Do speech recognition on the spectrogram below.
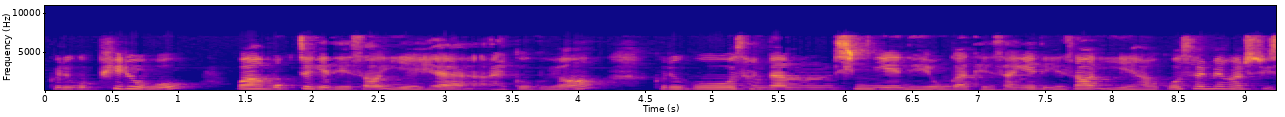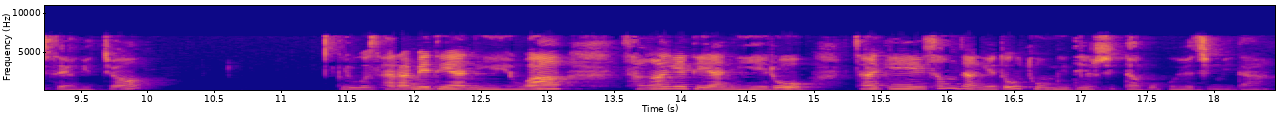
그리고 필요, 와 목적에 대해서 이해해야 할 거고요. 그리고 상담 심리의 내용과 대상에 대해서 이해하고 설명할 수 있어야겠죠. 그리고 사람에 대한 이해와 상황에 대한 이해로 자기 성장에도 도움이 될 수 있다고 보여집니다.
